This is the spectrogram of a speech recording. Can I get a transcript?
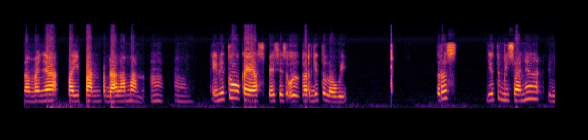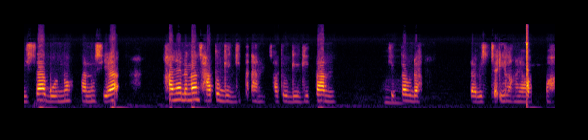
namanya taipan pedalaman. Mm-mm. Ini tuh kayak spesies ular gitu loh, Wi. Terus dia tuh bisanya bisa bunuh manusia hanya dengan satu gigitan, satu gigitan. Kita udah udah bisa hilang nyawa. Wah,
